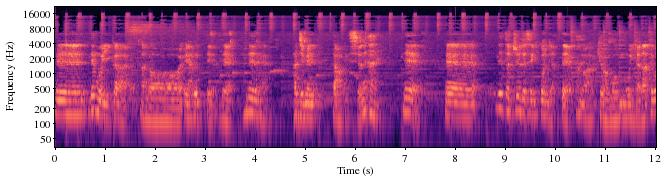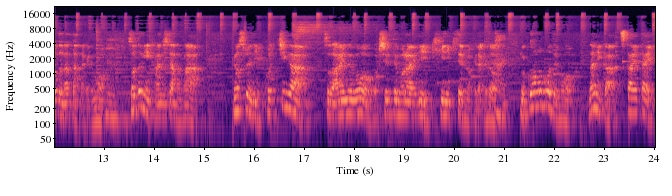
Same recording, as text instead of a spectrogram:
えー、でもいいから、あのー、やるって言ってで始めたわけですよね、はい、で,、えー、で途中で咳き込んじゃって、はい、まあ、今日はもう無理だなってことになったんだけども、うん、その時に感じたのが要するにこっちがそのアイヌ語を教えてもらいに聞きに来てるわけだけど、はい、向こうの方でも何か伝えたい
